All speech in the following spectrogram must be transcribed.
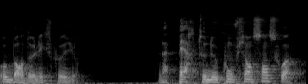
au bord de l'explosion. La perte de confiance en soi.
